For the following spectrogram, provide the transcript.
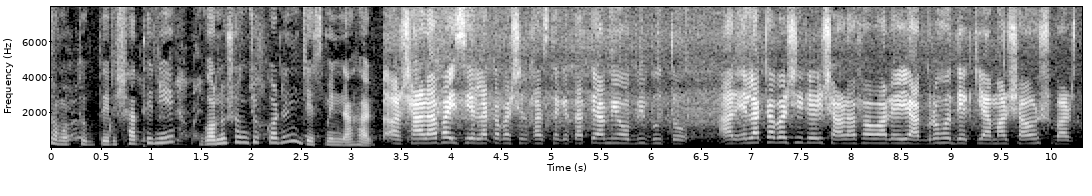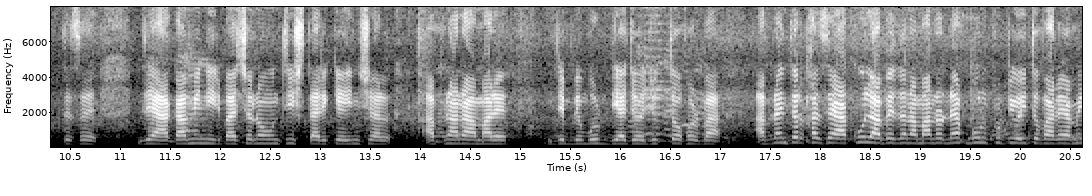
সমর্থকদের সাথে নিয়ে গণসংযোগ করেন জেসমিন নাহার। আর সাড়া পাইছি এলাকাবাসীর কাছ থেকে তাতে আমি অভিভূত। আর এলাকাবাসীর এই সাড়া পাওয়ার এই আগ্রহ দেখি আমার সাহস বাড়তেছে যে আগামী নির্বাচন উনত্রিশ তারিখে ইনশাল আপনারা আমারে যে ভোট দিয়া জয়যুক্ত করবা। আপনাদের কাছে আকুল আবেদন, আমার অনেক ভুল ত্রুটি হইতে পারে। আমি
